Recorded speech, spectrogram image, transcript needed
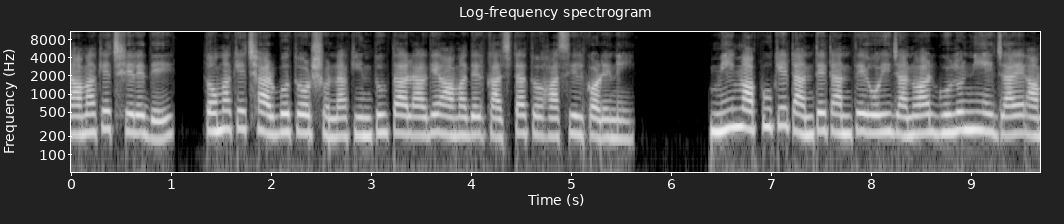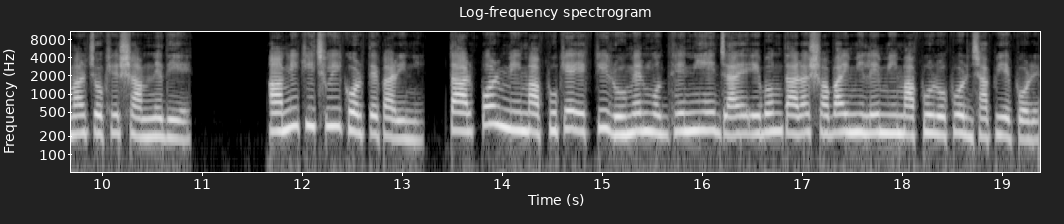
আমাকে ছেড়ে দে। তোমাকে ছাড়বো তোর সোনা, কিন্তু তার আগে আমাদের কাজটা তো হাসিল করে নেই মিম আপুকে টানতে টানতে ওই জানোয়ারগুলো নিয়ে যায় আমার চোখের সামনে দিয়ে। আমি কিছুই করতে পারিনি তারপর মিম আপুকে একটি রুমের মধ্যে নিয়ে যায় এবং তারা সবাই মিলে মিম আপুর ওপর ঝাঁপিয়ে পড়ে।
